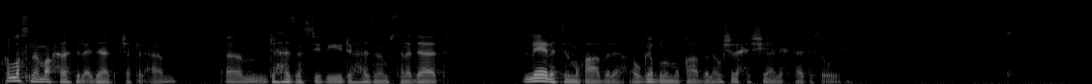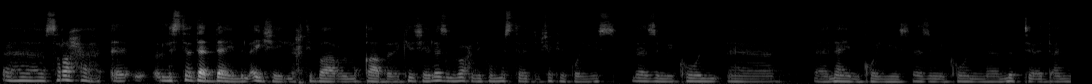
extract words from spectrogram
خلصنا مرحلة الإعداد بشكل عام. جهزنا ال CV جهزنا المستندات. ليلة المقابلة أو قبل المقابلة وش الأشياء اللي احتاج أسويها؟ آه، صراحة آه، الاستعداد دائم لأي شيء الاختبار المقابلة كل شيء لازم الواحد يكون مستعد بشكل كويس. لازم يكون آه، نايم كويس لازم يكون آه، مبتعد عن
